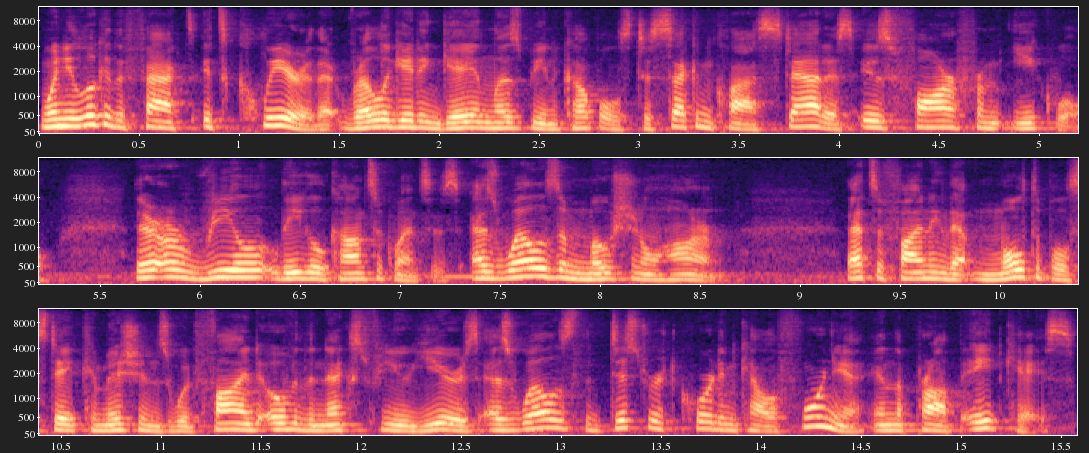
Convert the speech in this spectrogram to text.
When you look at the facts, it's clear that relegating gay and lesbian couples to second-class status is far from equal. There are real legal consequences, as well as emotional harm. That's a finding that multiple state commissions would find over the next few years, as well as the district court in California in the Prop 8 case.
